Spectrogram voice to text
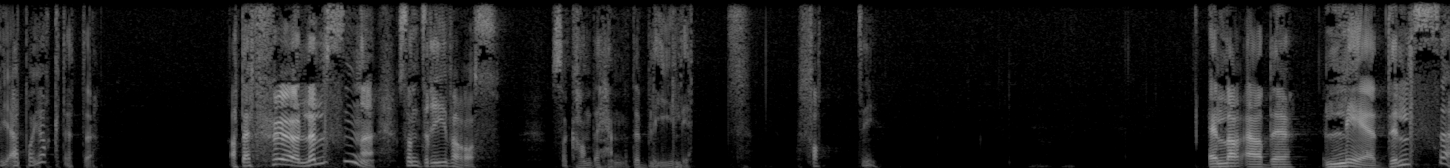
vi er på jakt etter, at det er følelsene som driver oss, så kan det hende det blir litt fattig. Eller er det ledelse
